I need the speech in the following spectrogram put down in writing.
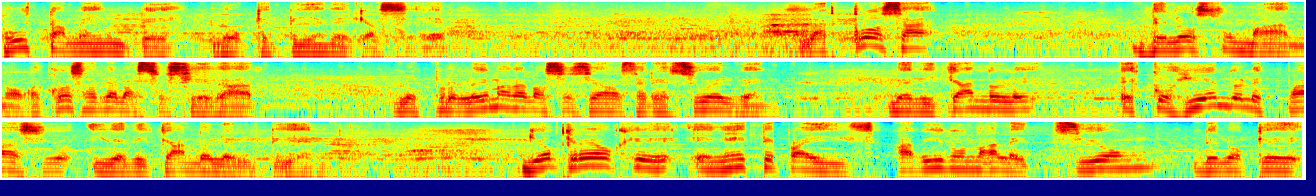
Justamente lo que tiene que hacer. La cosa de los humanos, la cosa de la sociedad, los problemas de la sociedad se resuelven dedicándole, escogiendo el espacio y dedicándole el tiempo. Yo creo que en este país ha habido una lección de lo que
